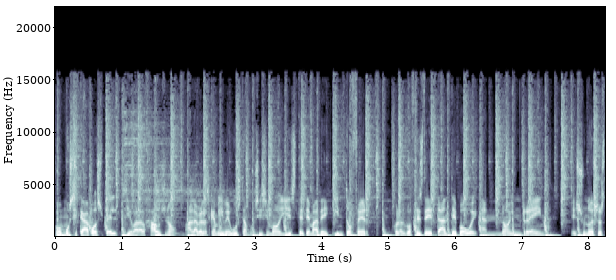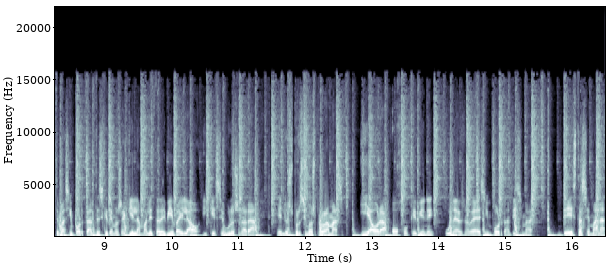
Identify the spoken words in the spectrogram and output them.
como música gospel llevada al house, ¿no? A la verdad es que a mí me gusta muchísimo y este tema de Quinto Fer con las voces de Dante Bowie and Noin Rain es uno de esos temas importantes que tenemos aquí en la maleta de Bien Bailado y que seguro sonará en los próximos programas. Y ahora, ojo, que viene una de las novedades importantísimas de esta semana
